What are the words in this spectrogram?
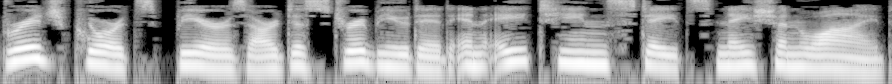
Bridgeport's beers are distributed in 18 states nationwide.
